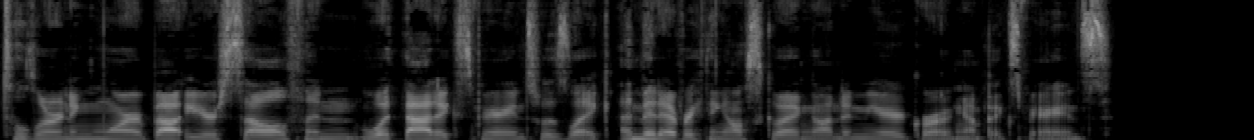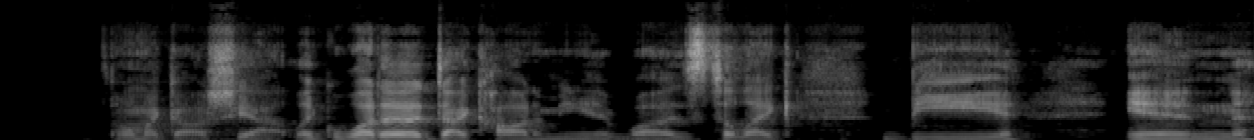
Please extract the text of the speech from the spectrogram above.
to learning more about yourself and what that experience was like amid everything else going on in your growing up experience. Oh my gosh, yeah. Like what a dichotomy it was to like be in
